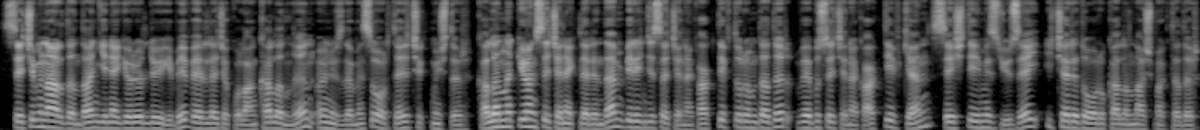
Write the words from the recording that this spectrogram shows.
Seçimin ardından yine görüldüğü gibi verilecek olan kalınlığın ön izlemesi ortaya çıkmıştır. Kalınlık yön seçeneklerinden birinci seçenek aktif durumdadır ve bu seçenek aktifken seçtiğimiz yüzey içeri doğru kalınlaşmaktadır.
